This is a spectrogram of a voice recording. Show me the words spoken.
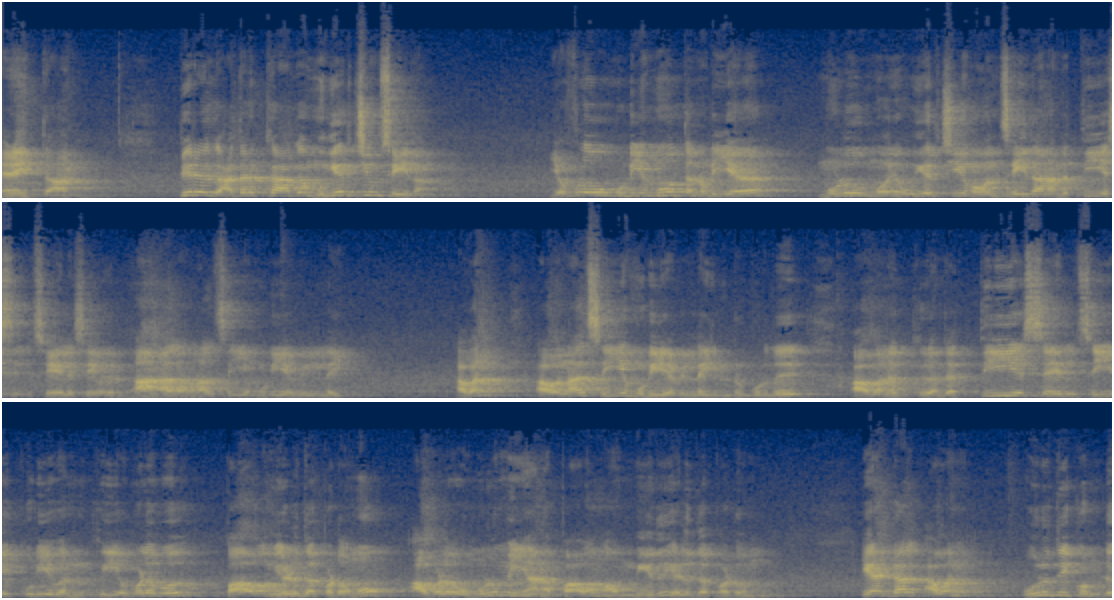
நினைத்தான். பிறகு அதற்காக முயற்சியும் செய்தான். எவ்வளவு முடியுமோ தன்னுடைய முழு முயற்சியும் அவன் செய்தான் அந்த தீய செயலை செய்வதற்கு. ஆனால் அவனால் செய்ய முடியவில்லை. அவன் அவனால் செய்ய முடியவில்லை என்ற பொழுது அவனுக்கு அந்த தீய செயல் செய்யக்கூடியவனுக்கு எவ்வளவு பாவம் எழுதப்படுமோ அவ்வளவு முழுமையான பாவம் அவன் மீது எழுதப்படும். ஏனென்றால் அவன் உறுதி கொண்டு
